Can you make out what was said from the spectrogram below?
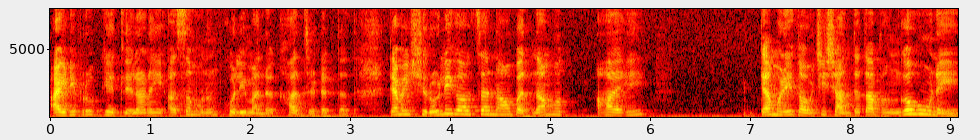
आय डी प्रूफ घेतलेला नाही असं म्हणून खोली मालक हात झटकतात. त्यामुळे शिरोली गावचं नाव बदनाम होत आहे. त्यामुळे गावची शांतता भंग होऊ नये.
